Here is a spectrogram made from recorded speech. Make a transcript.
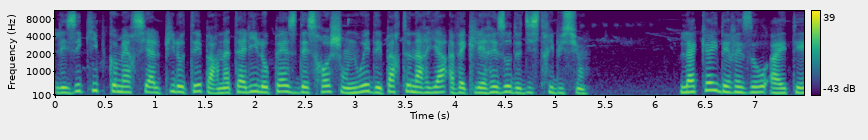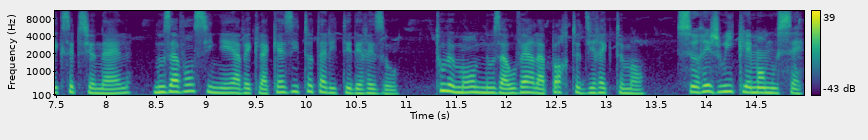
les équipes commerciales pilotées par Nathalie Lopez Desroches ont noué des partenariats avec les réseaux de distribution. L'accueil des réseaux a été exceptionnel, nous avons signé avec la quasi-totalité des réseaux. Tout le monde nous a ouvert la porte directement se réjouit Clément Mousset.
